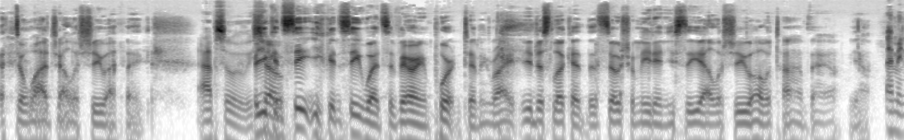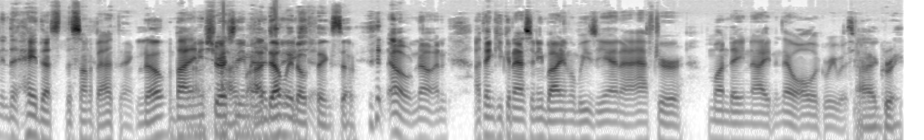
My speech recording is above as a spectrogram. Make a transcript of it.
to watch LSU. I think, Absolutely. but so, you can see you can see what's very important to me, right? You just look at the social media and you see LSU all the time. There, yeah. I mean, the, hey, that's that's not a bad thing. No, By any I- stretch of I, the I definitely don't think so. no, no, and I think you can ask anybody in Louisiana after Monday night, and they'll all agree with you. I agree.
